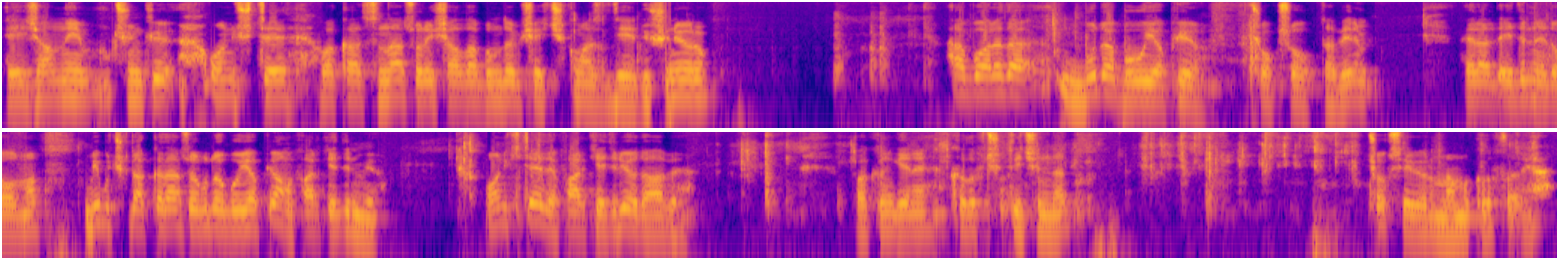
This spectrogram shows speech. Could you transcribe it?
Heyecanlıyım çünkü 13T vakasından sonra inşallah bunda bir şey çıkmaz diye düşünüyorum. Ha bu arada bu da buğu yapıyor çok soğukta. Benim herhalde Edirne'de olmam. Bir buçuk dakikadan sonra bu da buğu yapıyor ama fark edilmiyor. 12T de fark ediliyordu abi. Bakın gene kılıf çıktı içinden. Çok seviyorum ben bu kılıfları ya.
